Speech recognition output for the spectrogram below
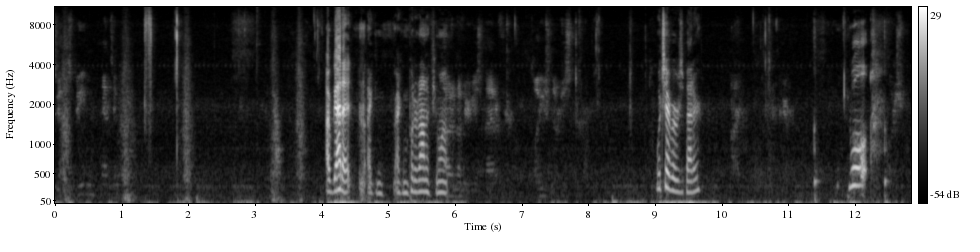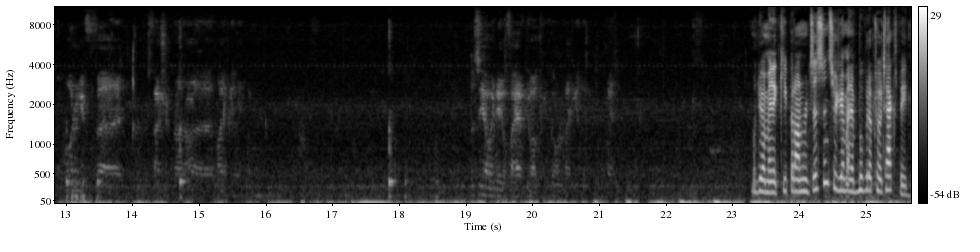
He's got a speed enhancing. I've got it. I can I can put it on if you I want. don't know if you're using that or if you're still using it or just. Whichever is better. Well, I'm just wondering if, uh, if I should run uh, my healing. Let's see how we do. Put it on if you want. Whichever is better. But well, do you want me to keep it on resistance, or do you want me to move it up to attack speed?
